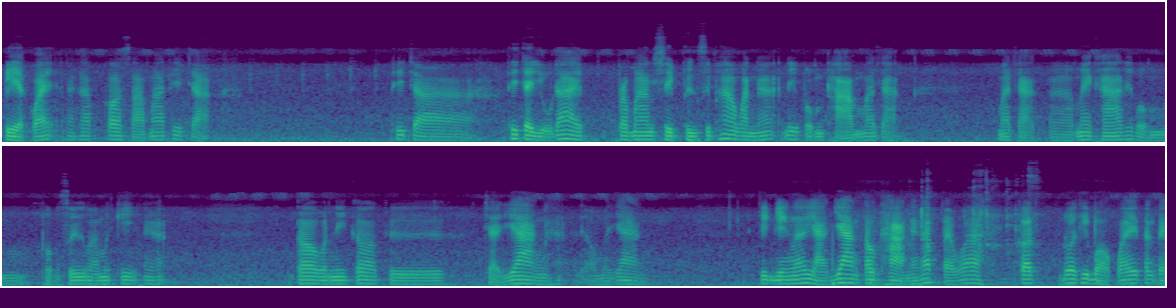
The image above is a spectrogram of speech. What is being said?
เปียกไว้นะครับ ก็สามารถที่จะที่จะ ที่จะอยู่ได้ประมาณ 10ถึง15 วันนะฮะนี่ผมถามมาจากมาจากแม่ค้าที่ผมผมซื้อมาเมื่อกี้นะฮะก็วันนี้ก็คือจะย่างนะฮะเดี๋ยวเอามาย่าง จริงๆแล้วอยากย่างเตาถ่านนะครับ แต่ว่าก็ด้วยที่บอกไว้ตั้งแต่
